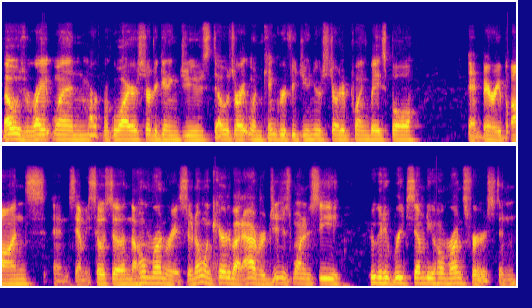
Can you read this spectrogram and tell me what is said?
that was right when Mark McGwire started getting juiced. That was right when Ken Griffey Jr. started playing baseball, and Barry Bonds and Sammy Sosa in the home run race. So no one cared about average. They just wanted to see who could reach 70 home runs first, and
